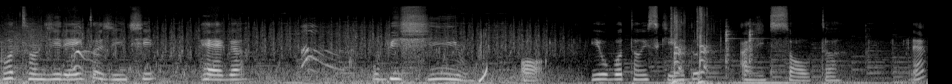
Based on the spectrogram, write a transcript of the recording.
Botão direito a gente pega o bichinho, ó. E o botão esquerdo a gente solta, né?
